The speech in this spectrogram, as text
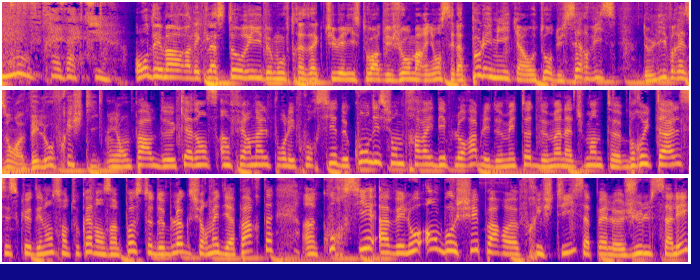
Move très actu. On démarre avec la story de Move très Actu et l'histoire du jour. Marion, c'est la polémique hein, autour du service de livraison à vélo Frishti. Et on parle de cadence infernale pour les coursiers, de conditions de travail déplorables et de méthodes de management brutales. C'est ce que dénonce en tout cas dans un post de blog sur Mediapart un coursier à vélo embauché par euh, Frishti, s'appelle Jules Salé.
